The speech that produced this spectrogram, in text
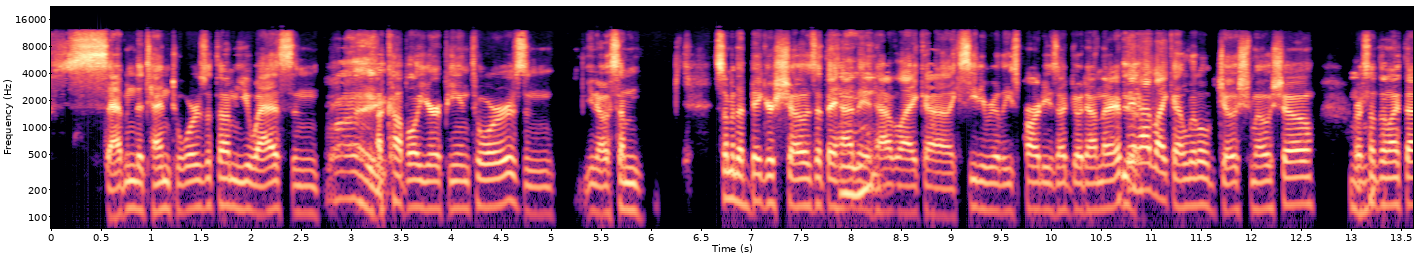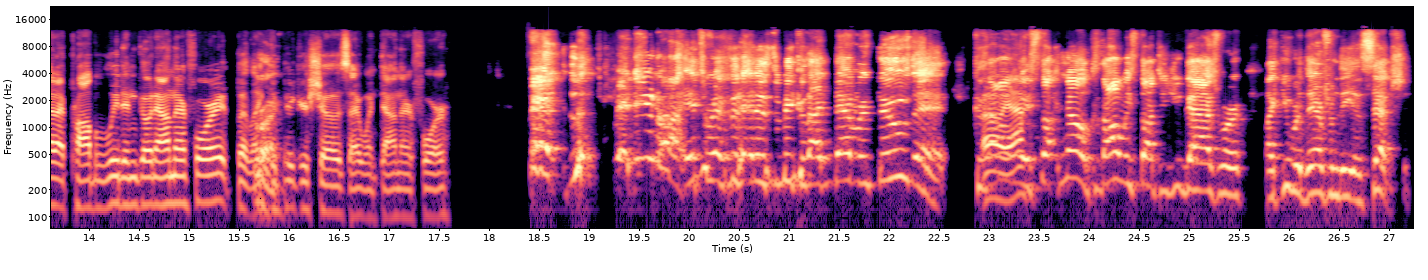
seven to ten tours with them, U.S. and Right. a couple of European tours, and you know some some of the bigger shows that they had. They'd Mhm. have like uh, like CD release parties. I'd go down there if they had like a little Joe Schmo show. Or Mhm. something like that. I probably didn't go down there for it, but like Right. the bigger shows, I went down there for. Man, look, man, do you know how interesting that is to me? Because I never knew that. Because Oh, I yeah? always thought no, because I always thought that you guys were like you were there from the inception.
